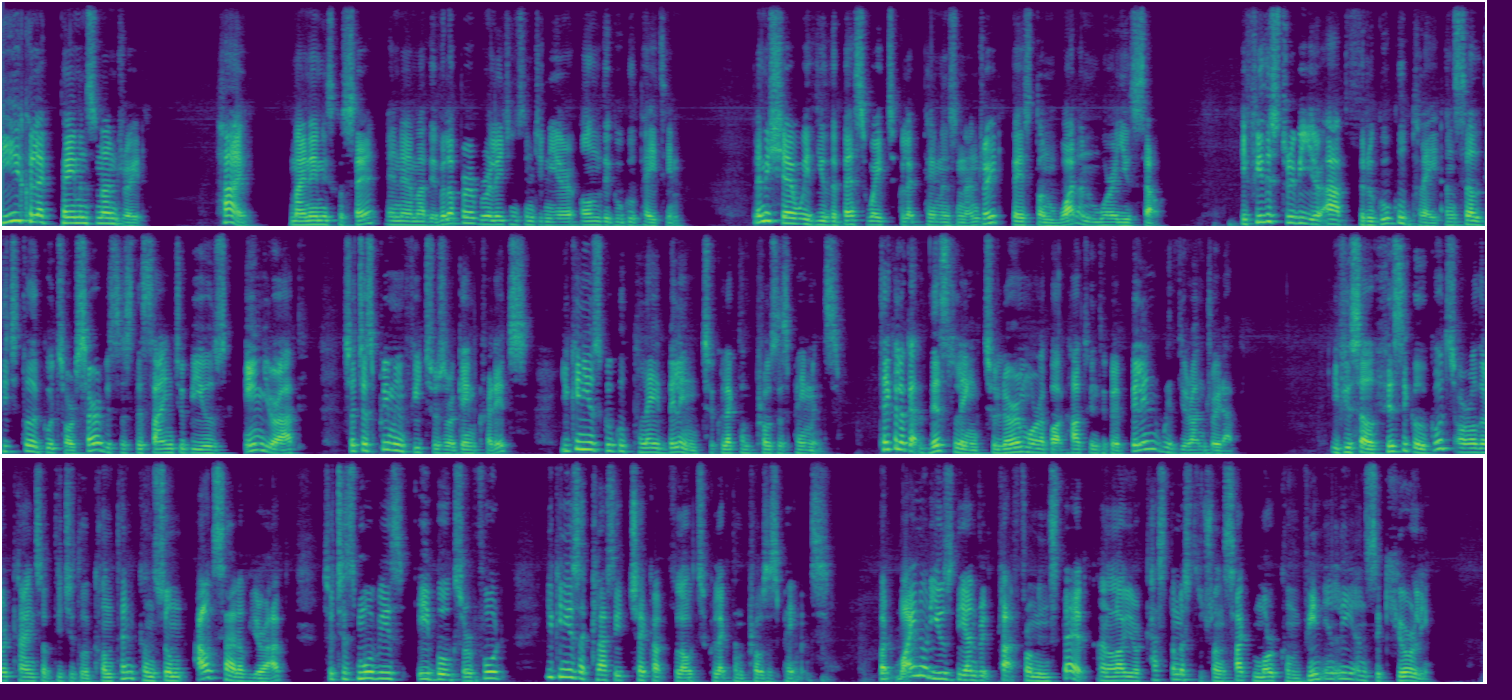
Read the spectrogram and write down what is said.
Do you collect payments on Android? Hi, my name is Jose and I'm a developer relations engineer on the Google Pay team. Let me share with you the best way to collect payments on Android based on what and where you sell. If you distribute your app through Google Play and sell digital goods or services designed to be used in your app, such as premium features or game credits, you can use Google Play Billing to collect and process payments. Take a look at this link to learn more about how to integrate billing with your Android app. If you sell physical goods or other kinds of digital content consumed outside of your app, such as movies, ebooks, or food, you can use a classic checkout flow to collect and process payments. But why not use the Android platform instead and allow your customers to transact more conveniently and securely?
